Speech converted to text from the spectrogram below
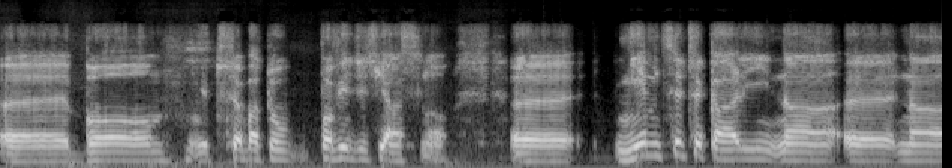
e, bo trzeba tu powiedzieć jasno. E, Niemcy czekali na, e, na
